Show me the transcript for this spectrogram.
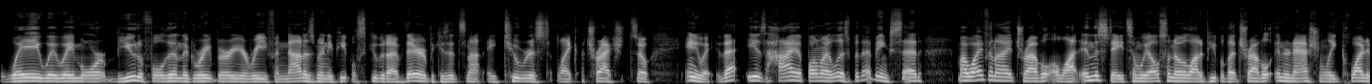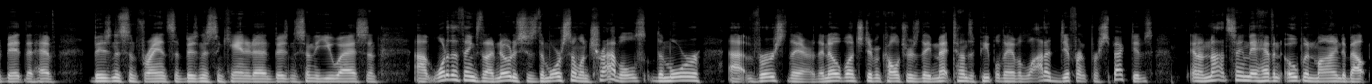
way, way, way more beautiful than the Great Barrier Reef, and not as many people scuba dive there because it's not a tourist like attraction. So, anyway, that is high up on my list. But that being said, my wife and I travel a lot in the States, and we also know a lot of people that travel internationally quite a bit that have business in France and business in Canada and business in the US. And uh, one of the things that I've noticed is the more someone travels, the more uh, versed they are. They know a bunch of different cultures, they met tons of people, they have a lot of different perspectives. And I'm not saying they have an open mind about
